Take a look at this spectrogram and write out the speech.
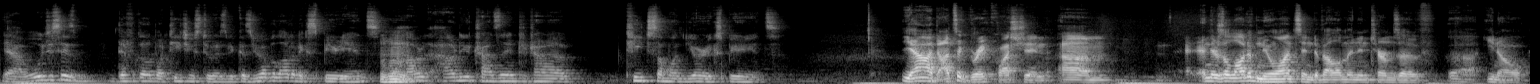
Yeah, what would you say is difficult about teaching students because you have a lot of experience. Mm-hmm. How, how do you translate into trying to teach someone your experience? Yeah, that's a great question. Um, and there's a lot of nuance in development in terms of, uh, you know,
